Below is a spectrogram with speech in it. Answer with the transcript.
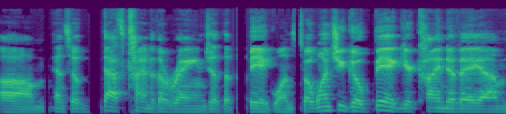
Um, and so that's kind of the range of the big ones. But once you go big, you're kind of a, um,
